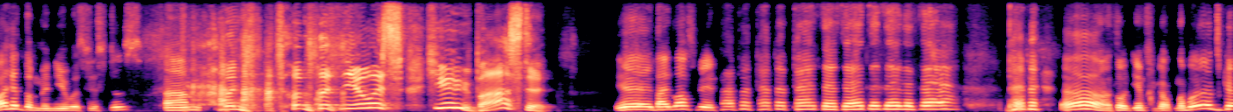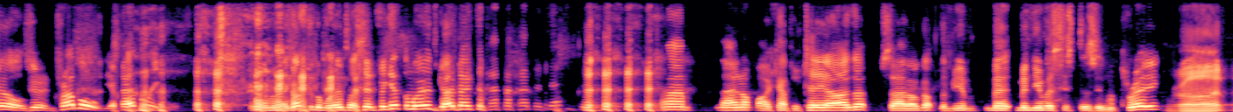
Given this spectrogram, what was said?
I had the Manure Sisters. Um, Man- the newest, you bastard. yeah, they lost me. Pa, pa, pa, pa, pa, da, da, da, da, da, da. Pa, pa. Oh, I thought you've forgotten the words, girls. You're in trouble. You're paddling. and then when they got to the words, I said, forget the words. Go back to pa, pa, pa, pa, da, da. Um, no, not my cup of tea either. So I've got the Ma- Manure Sisters in the three. Right.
